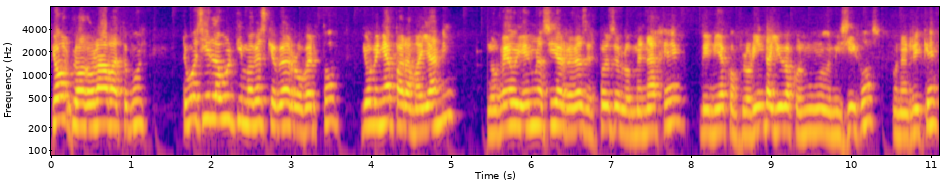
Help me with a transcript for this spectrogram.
Yo lo adoraba. Te voy a decir la última vez que veo a Roberto. Yo venía para Miami, lo veo y en una silla de ruedas después del homenaje. Venía con Florinda, yo iba con uno de mis hijos, con Enrique.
